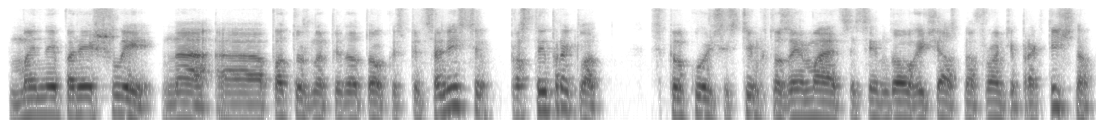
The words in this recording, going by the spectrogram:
Ми не перейшли на е, потужну підготовку спеціалістів. Простий приклад, спілкуючись з тим, хто займається цим довгий час на фронті, практично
